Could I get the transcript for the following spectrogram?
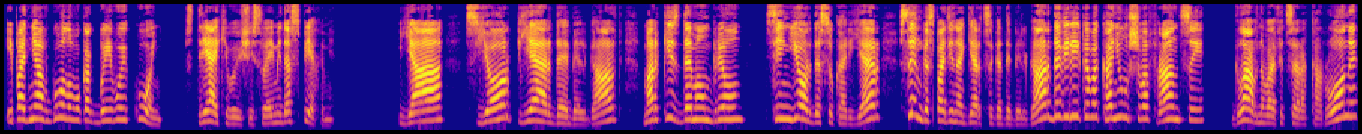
и подняв голову, как боевой конь, встряхивающий своими доспехами, — я, сьор Пьер де Бельгард, маркиз де Монбрён, сеньор де Сукарьер, сын господина герцога де Бельгарда, великого конюшева Франции, главного офицера короны,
